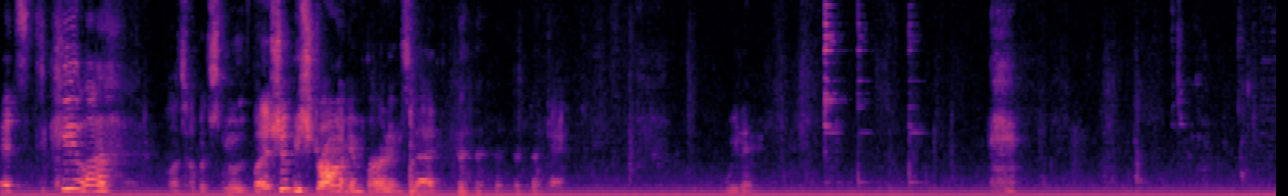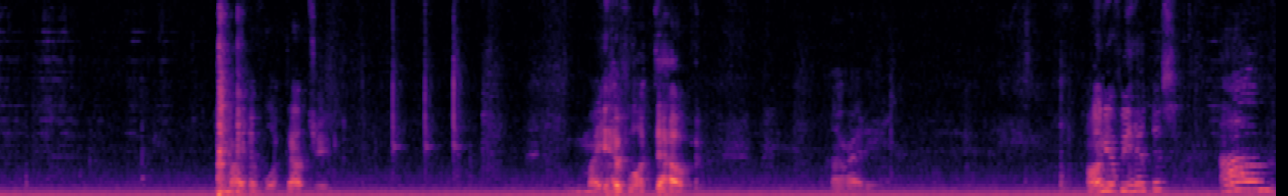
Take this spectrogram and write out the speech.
It's tequila. Let's hope it's smooth, but it should be strong and burn instead. Okay. We didn't. You might have lucked out, Jake. You might have lucked out. Alrighty. How long have we had this? um,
